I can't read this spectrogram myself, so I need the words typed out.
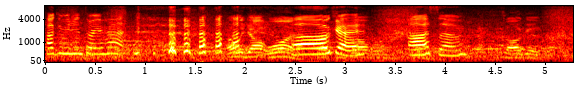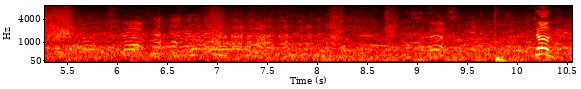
How come you didn't throw your hat? I only got one. oh, okay. Problem. Awesome. It's all good. Doug,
